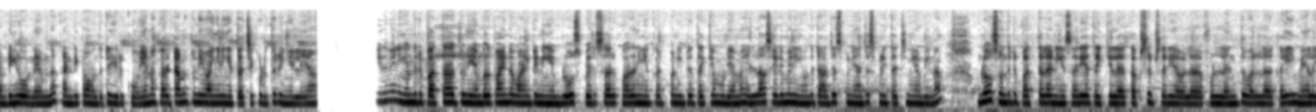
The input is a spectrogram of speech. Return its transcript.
அப்படிங்கிற ஒரு நேம் தான் கண்டிப்பாக வந்துட்டு இருக்கும். ஏன்னா கரெக்டான துணி வாங்கி நீங்கள் தைச்சி கொடுத்துறீங்க இல்லையா? இதுவே நீங்கள் வந்துட்டு பத்தாவது துணி எண்பது பாயிண்ட்டை வாங்கிட்டு நீங்கள் ப்ளவுஸ் பெருசாக இருக்கும். அதை நீங்கள் கட் பண்ணிவிட்டு தைக்க முடியாமல் எல்லா சைடுமே நீங்கள் வந்துட்டு அட்ஜஸ்ட் பண்ணி அட்ஜஸ்ட் பண்ணி தைச்சிங்க அப்படின்னா ப்ளவுஸ் வந்துட்டு பத்தலை நீங்கள் சரியாக தைக்கலை கப் சரியாக வரல ஃபுல் லென்த்து வரல கை மேலே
